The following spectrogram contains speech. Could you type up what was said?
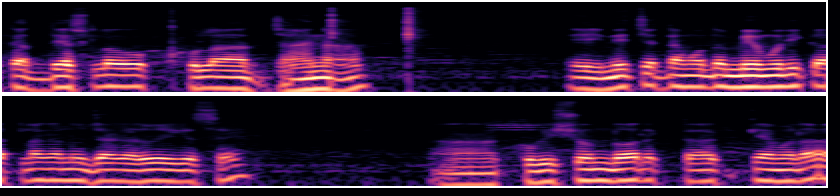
এক আর দেশলাও খোলা যায় না। এই নিচেরটার মধ্যে মেমোরি কার্ড লাগানো জায়গা রয়ে গেছে। খুবই সুন্দর একটা ক্যামেরা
